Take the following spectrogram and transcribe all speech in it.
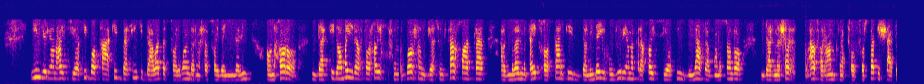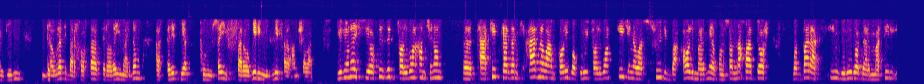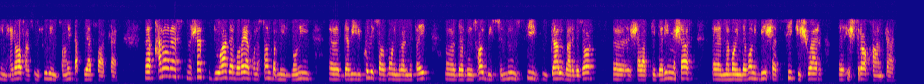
این جریان های سیاسی با تاکید بر اینکه دعوت از طالبان در نشست های بین آنها را در ادامه رفتارهای خشونتبارشان جسورتر خواهد کرد. از ملل متحد خواستند که زمینه حضور اما طرف های سیاسی زینف افغانستان را در نشست فراهم کند تا فرصت شکلگیری دولت برخواسته از اراده مردم از طریق یک پروسه فراگیر ملی فراهم شود. جریان های سیاسی ضد طالبان همچنان تاکید کردند که هر نوع همکاری با گروه طالبان هیچ نوع سودی به حال مردمی افغانستان نخواهد داشت. و برعکس این گروه را در مسیر انحراف از اصول انسانی تقویت خواهد کرد. قرار است نشست دوها درباره افغانستان به میزبانی دبیر کل سازمان ملل متحد در روزهای 29 سی دل برگزار شود که در این نشست نمایندگان بیش از سی کشور اشتراک خواهند کرد.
